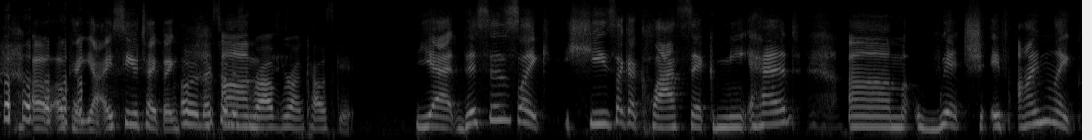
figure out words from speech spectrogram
oh, okay. Yeah, I see you typing. oh, next one um, is Rob Gronkowski. Yeah, this is like he's like a classic meathead. Um, which if I'm like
